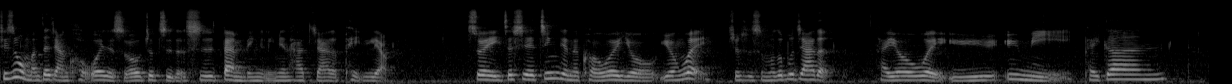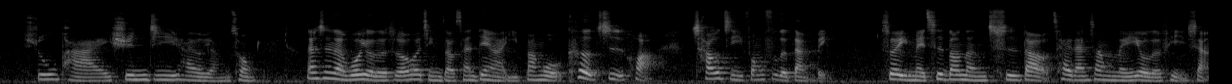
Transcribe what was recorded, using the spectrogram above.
其实我们在讲口味的时候，就指的是蛋饼里面它加的配料。所以这些经典的口味有原味，就是什么都不加的；还有尾鱼、玉米、培根、酥排、熏鸡，还有洋葱。但是呢，我有的时候会请早餐店阿姨帮我克制化超级丰富的蛋饼，所以每次都能吃到菜单上没有的品相，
